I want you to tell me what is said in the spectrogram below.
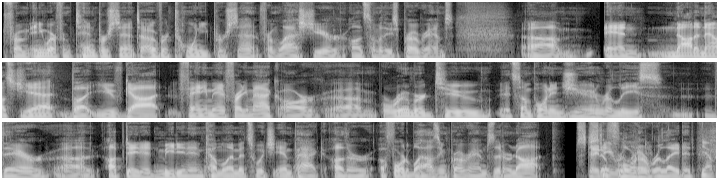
from anywhere from 10% to over 20% from last year on some of these programs. Um, and not announced yet, but you've got Fannie Mae and Freddie Mac are um, rumored to, at some point in June, release their uh, updated median income limits, which impact other affordable housing programs that are not state, State of Florida related. related, Yep.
